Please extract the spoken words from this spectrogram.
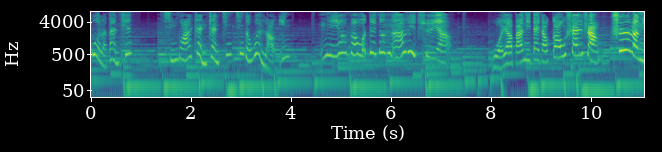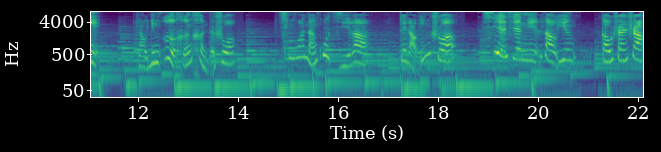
过了半天，青蛙战战兢兢地问老鹰：“你要把我带到哪里去呀？”“我要把你带到高山上，吃了你。”老鹰恶狠狠地说。青蛙难过极了，对老鹰说：“谢谢你，老鹰。”高山上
